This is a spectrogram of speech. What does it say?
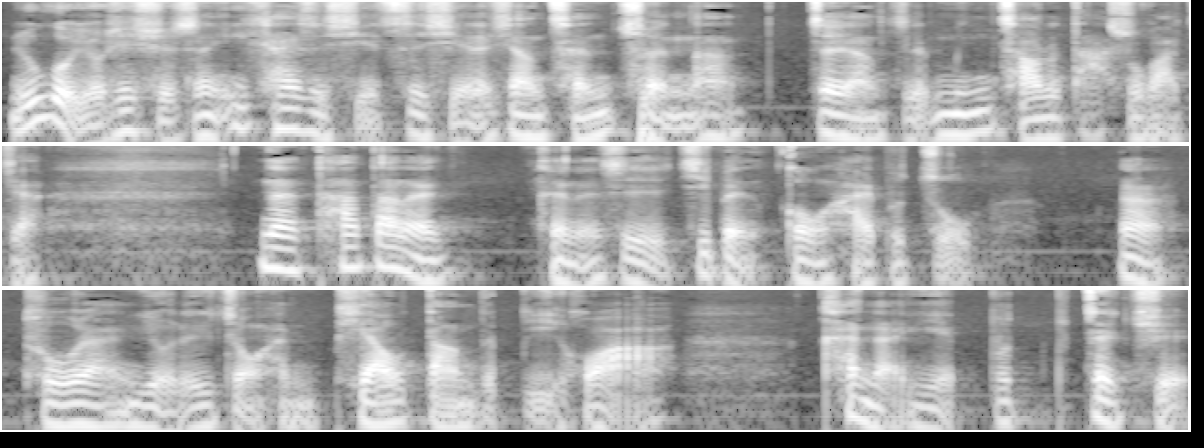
如果有些学生一开始写字写的像陈蠢啊。这样子，明朝的大书法家，那他当然可能是基本功还不足，那突然有了一种很飘荡的笔画，看来也不正确。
